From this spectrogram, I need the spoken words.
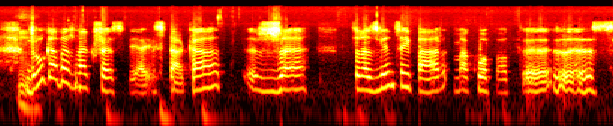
Hmm. Druga ważna kwestia jest taka, że coraz więcej par ma kłopoty e, z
